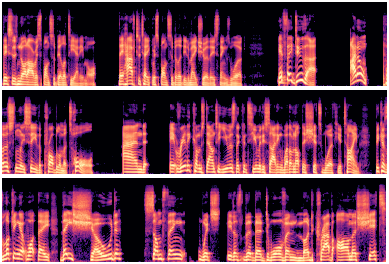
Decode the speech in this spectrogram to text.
this is not our responsibility anymore. They have to take responsibility to make sure these things work. If mm. they do that, I don't personally see the problem at all. And it really comes down to you as the consumer deciding whether or not this shit's worth your time. Because looking at what they they showed something which it is the the dwarven mud crab armor shit,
